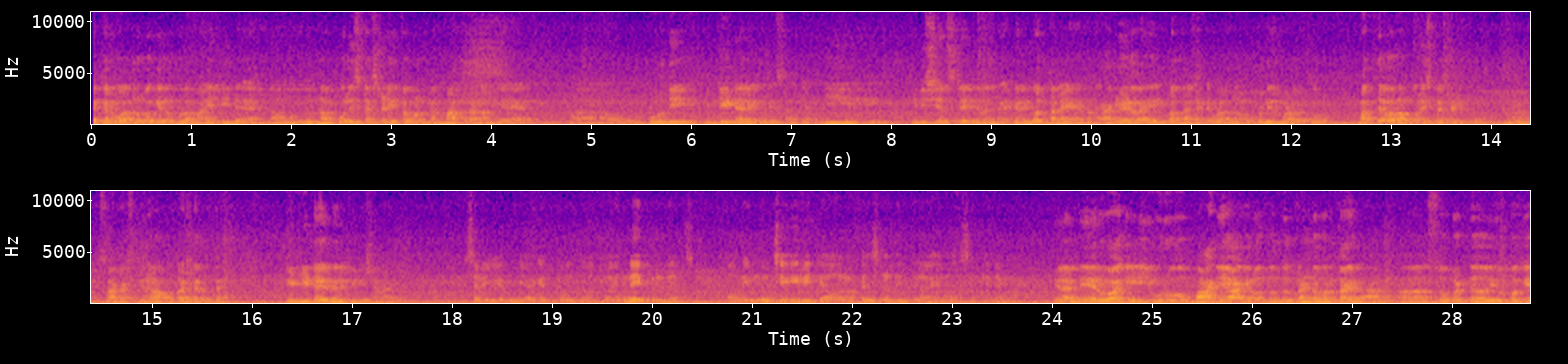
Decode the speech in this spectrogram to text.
ಕೆಲವು ಅದ್ರ ಬಗ್ಗೆನೂ ಕೂಡ ಮಾಹಿತಿ ಇದೆ. ನಾವು ಇವ್ರನ್ನ ಪೊಲೀಸ್ ಕಸ್ಟಡಿ ತಗೊಂಡ್ಮೇಲೆ ಮಾತ್ರ ನಮಗೆ ನಾವು ಪೂರ್ತಿ ಇನ್ ಡೀಟೇಲ್ ಆಗಿ ಸಾಧ್ಯ. ಈ ಇನಿಷಿಯಲ್ ಸ್ಟೇಜ್ನಲ್ಲಿ ಯಾಕಂದ್ರೆ ಇವತ್ತಾನೆ ನನಗೆ ಆಗಲೇ ಹೇಳಿದಾಗ ಇಪ್ಪತ್ನಾಲ್ಕು ಗಂಟೆ ಒಳಗೆ ನಾವು ಪ್ರೊಡ್ಯೂಸ್ ಮಾಡಬೇಕು. ಮತ್ತೆ ಅವರ ಪೊಲೀಸ್ ಕಸ್ಟಡಿ ಸಾಕಷ್ಟು ದಿನ ಅವಕಾಶ ಇರುತ್ತೆ. ಇನ್ ಡೀಟೇಲ್ ವೆರಿಫಿಕೇಶನ್ ಆಗಿದೆ ಸರಿ ಎಂ ಡಿ ಆಗಿರ್ಬೋದು ಅಥವಾ ಇನ್ನೇ ಇಬ್ಬರು ಅವ್ರಿಗೆ ಮುಂಚೆ ಈ ರೀತಿ ಅವರ ಅಫೆನ್ಸ್ನಲ್ಲಿ ಇದ್ದರೆ? ಸಿಕ್ಕಿದೆ? ಇಲ್ಲ, ನೇರವಾಗಿ ಇವರು ಭಾಗಿಯಾಗಿರುವಂಥದ್ದು ಕಂಡು ಬರ್ತಾ ಇಲ್ಲ. ಸೊ ಬಟ್ ಇವ್ರ ಬಗ್ಗೆ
